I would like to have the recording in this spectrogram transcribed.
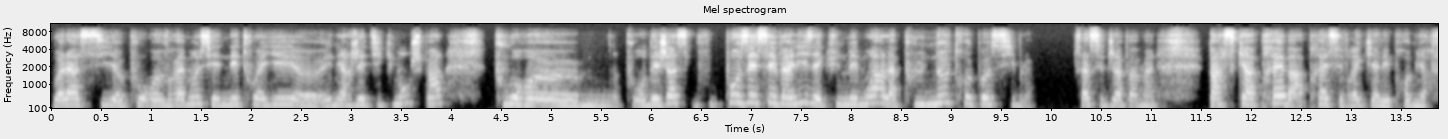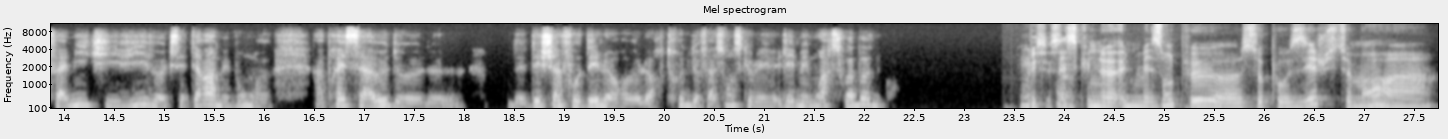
voilà, si, heu, pour, vraiment essayer de nettoyer, énergétiquement, je parle, pour, pour déjà poser ses valises avec une mémoire la plus neutre possible. Ça, c'est déjà pas mal. Parce qu'après, bah, après, c'est vrai qu'il y a les premières familles qui y vivent, et cetera. Mais bon, heu, après, c'est à eux de de de d'échafauder leur, heu, leur truc de façon à ce que les les mémoires soient bonnes, quoi. Oui, c'est ça. Est-ce qu'une, une maison peut, heu, s'opposer justement à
